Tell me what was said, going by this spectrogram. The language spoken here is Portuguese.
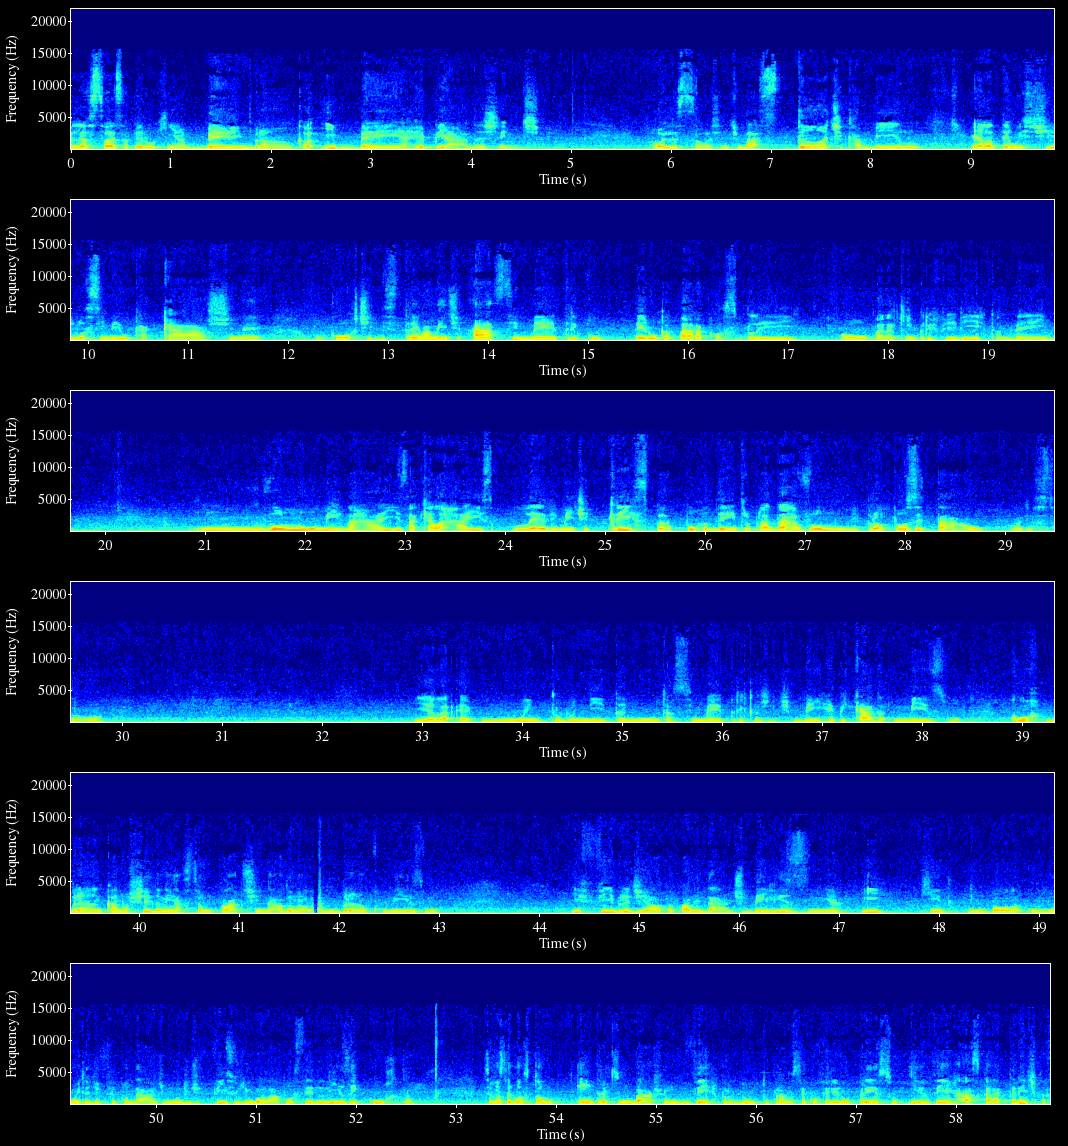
Olha só essa peruquinha bem branca e bem arrepiada, gente. Olha só, gente, bastante cabelo. Ela tem um estilo assim meio Kakashi, né? Um corte extremamente assimétrico, peruca para cosplay ou para quem preferir também. Um volume na raiz, aquela raiz levemente crespa por dentro para dar volume proposital. Olha só. E ela é muito bonita e muito assimétrica, gente. Bem repicada mesmo. Cor branca, não chega nem a ser um platinado, não. É um branco mesmo. E fibra de alta qualidade. Bem lisinha e que embola com muita dificuldade. Muito difícil de embolar, por ser lisa e curta. Se você gostou, entre aqui embaixo em ver produto para você conferir o preço e ver as características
